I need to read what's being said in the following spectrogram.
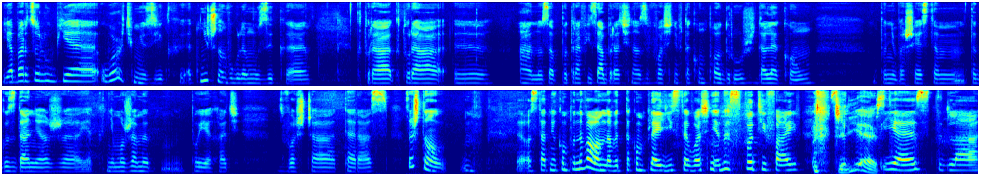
Ja bardzo lubię world music, etniczną w ogóle muzykę która, która y, a, no, za, potrafi zabrać nas właśnie w taką podróż daleką, ponieważ ja jestem tego zdania, że jak nie możemy pojechać, zwłaszcza teraz. Zresztą mm, ostatnio komponowałam nawet taką playlistę właśnie na Spotify. Czyli jest. Jest dla,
